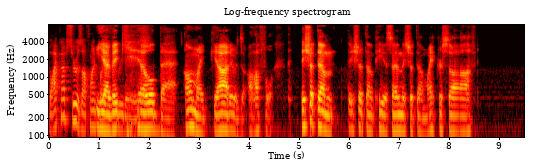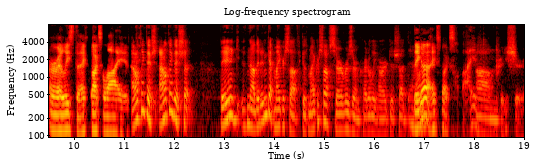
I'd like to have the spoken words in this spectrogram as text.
Black Ops 3 was offline. For yeah, like they three days. killed that. Oh my god, it was awful. They shut down. They shut down PSN. They shut down Microsoft, or at least the Xbox Live. I don't think they. Sh- I don't think they shut. They didn't. No, they didn't get Microsoft because Microsoft servers are incredibly hard to shut down. They got Xbox Live. though, I'm Um, pretty sure.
